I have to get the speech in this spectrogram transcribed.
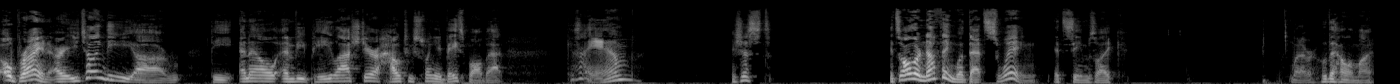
oh, Brian, are you telling the uh, the NL MVP last year, how to swing a baseball bat. Because I am. It's just, it's all or nothing with that swing. It seems like. Whatever. Who the hell am I?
